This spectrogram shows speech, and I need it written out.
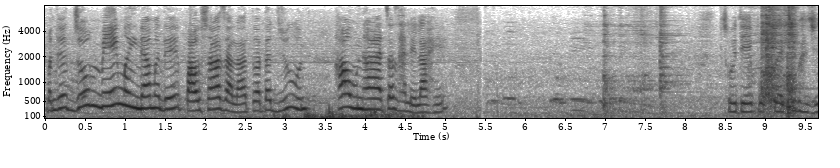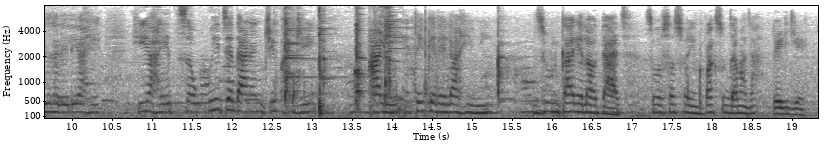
म्हणजे जो मे महिन्यामध्ये पावसाळा झाला तो आता जून हा उन्हाळ्याचा झालेला आहे. सो इथे पोकळ्याची भाजी झालेली आहे. ही आहे चवळीच्या दाण्यांची भाजी. आणि इथे केलेला आहे मी झुणका गेला होता आज. सो असा स्वयंपाकसुद्धा माझा रेडी आहे.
